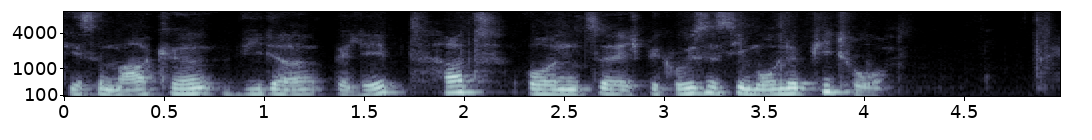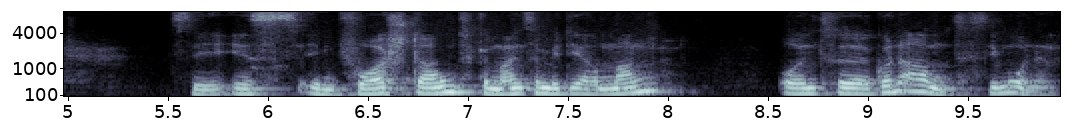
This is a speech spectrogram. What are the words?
diese Marke wieder belebt hat. Und äh, ich begrüße Simone Pito. Sie ist im Vorstand gemeinsam mit ihrem Mann. Und äh, guten Abend, Simone.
